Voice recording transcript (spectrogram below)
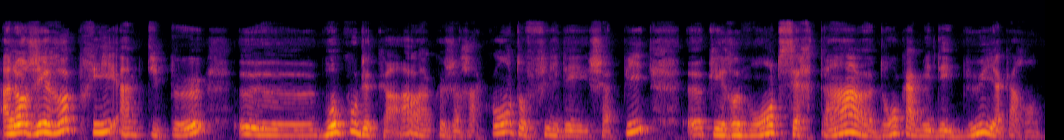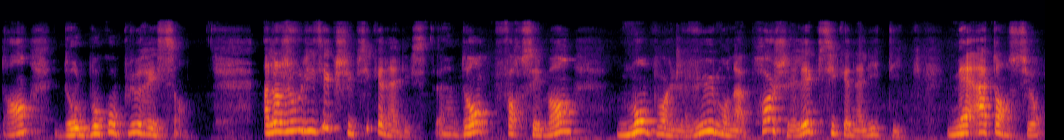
Alors j'ai repris un petit peu euh, beaucoup de cas hein, que je raconte au fil des chapitres, euh, qui remontent certains euh, donc à mes débuts il y a 40 ans, d'autres beaucoup plus récents. Alors je vous disais que je suis psychanalyste, hein. donc forcément mon point de vue, mon approche, elle est psychanalytique. Mais attention,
